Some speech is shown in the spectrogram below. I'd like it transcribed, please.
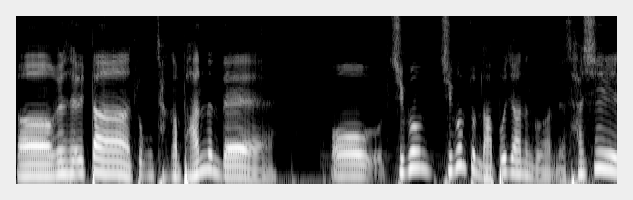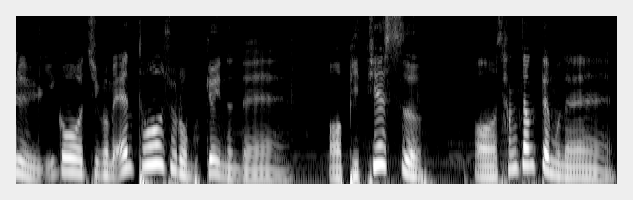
어, 그래서 일단 좀 잠깐 봤는데, 어, 지금, 지금 좀 나쁘지 않은 것 같네요. 사실, 이거 지금 엔터주로 묶여 있는데, 어, BTS, 어, 상장 때문에,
